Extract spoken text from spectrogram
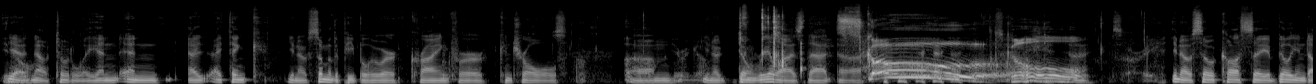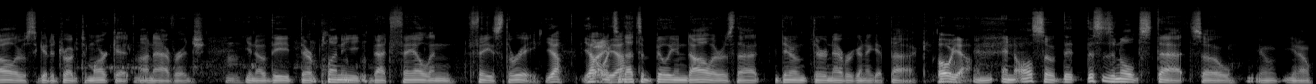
you yeah, know, no, totally. And and I, I think you know some of the people who are crying for controls, um, you know, don't realize that. Uh, Skull! Skull! Sorry. You know, so it costs say a billion dollars to get a drug to market on average. You know, the there are plenty that fail in phase three. Yeah, yeah, oh, And So that's a billion dollars that they're they're never going to get back. Oh, yeah. And and also th- this is an old stat, so you know you know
